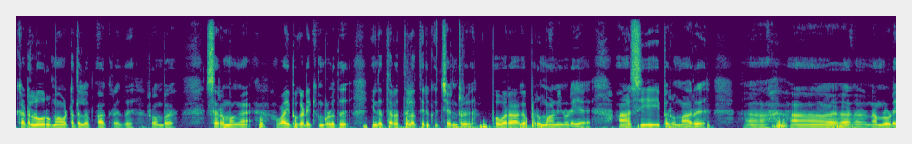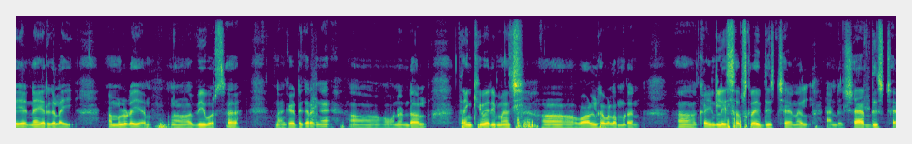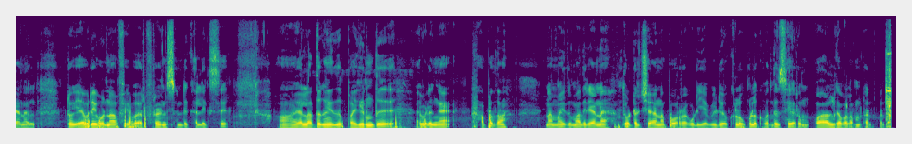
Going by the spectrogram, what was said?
கடலூர் மாவட்டத்தில் பார்க்குறது ரொம்ப சிரமங்க. வாய்ப்பு கிடைக்கும் பொழுது இந்த திருத்தலத்திற்கு சென்று புவராக பெருமானினுடைய ஆசியை பெறுமாறு நம்மளுடைய நேயர்களை நம்மளுடைய வியூவர்ஸை நான் கேட்டுக்கிறேங்க. One and all thank you very much வாழ்க வளமுடன். Kindly subscribe this channel and share this channel to every one of your friends and colleagues எல்லாத்துக்கும் இது பகிர்ந்து விடுங்க. அப்போ தான் நம்ம இது மாதிரியான தொடர்ச்சியான போடுறக்கூடிய வீடியோக்கள் உங்களுக்கு வந்து சேரும். வாழ்க வளமுடன்.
